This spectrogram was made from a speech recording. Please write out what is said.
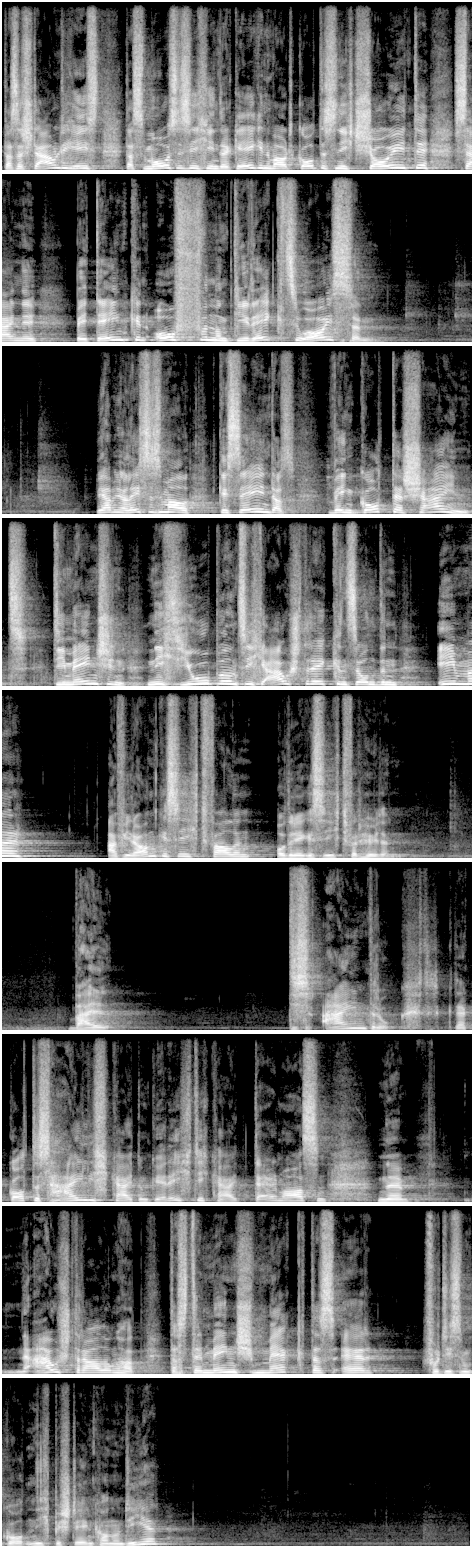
Das Erstaunliche ist, dass Mose sich in der Gegenwart Gottes nicht scheute, seine Bedenken offen und direkt zu äußern. Wir haben ja letztes Mal gesehen, dass wenn Gott erscheint, die Menschen nicht jubeln, sich ausstrecken, sondern immer auf ihr Angesicht fallen oder ihr Gesicht verhüllen. Weil dieser Eindruck der Gottes Heiligkeit und Gerechtigkeit dermaßen eine, eine Ausstrahlung hat, dass der Mensch merkt, dass er vor diesem Gott nicht bestehen kann. Und hier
